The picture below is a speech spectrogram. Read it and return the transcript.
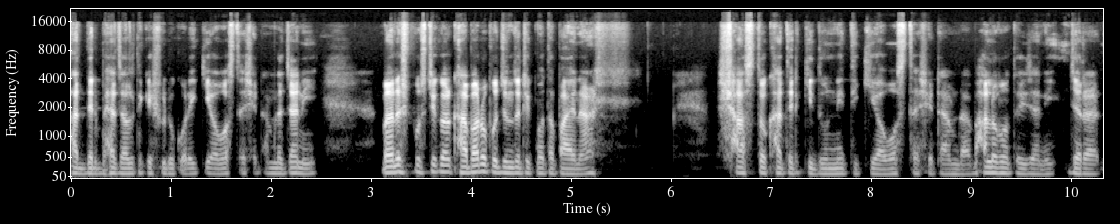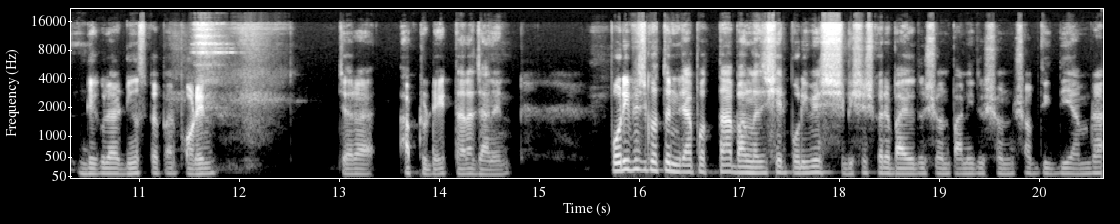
খাদ্যের ভেজাল থেকে শুরু করে কি অবস্থা সেটা আমরা জানি। মানুষ পুষ্টিকর খাবারও পর্যন্ত ঠিকমতো পায় না। স্বাস্থ্য খাতের কি দুর্নীতি, কি অবস্থা সেটা আমরা ভালো মতোই জানি। যারা রেগুলার নিউজ পেপার পড়েন, যারা আপ টু ডেট তারা জানেন। পরিবেশগত নিরাপত্তা, বাংলাদেশের পরিবেশ, বিশেষ করে বায়ু দূষণ, পানি দূষণ, সব দিক দিয়ে আমরা,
